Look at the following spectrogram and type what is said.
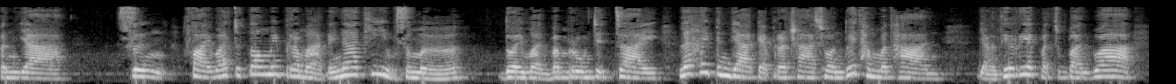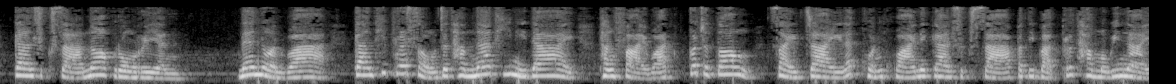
ปัญญา ซึ่งฝ่ายวัดจะต้องไม่ประมาทในหน้าที่อยู่เสมอ โดยหมั่นบำรุงจิตใจและให้ปัญญาแก่ประชาชนด้วยธรรมทาน อย่างที่เรียกปัจจุบันว่าการศึกษานอกโรงเรียน แน่นอนว่าการที่พระสงฆ์จะทำหน้าที่นี้ได้ ทางฝ่ายวัดก็จะต้องใส่ใจและขนขวายในการศึกษาปฏิบัติพระธรรมวินัย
